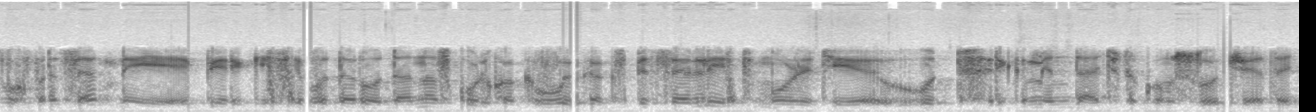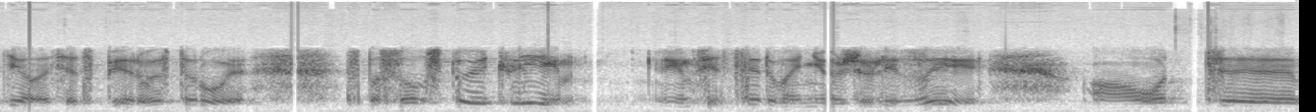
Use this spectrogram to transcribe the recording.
двухпроцентной перекиси водорода. Насколько вы, как специалист, можете вот рекомендовать в таком случае это делать? Это первое. Второе. Способствует ли инфицированию железы а, вот э,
